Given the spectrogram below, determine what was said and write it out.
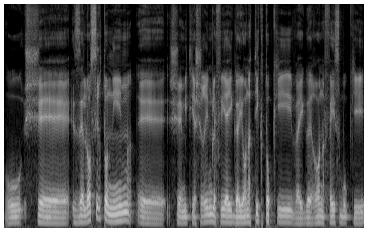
הוא שזה לא סרטונים אה, שמתיישרים לפי ההיגיון הטיק-טוקי וההיגיון הפייסבוקי,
